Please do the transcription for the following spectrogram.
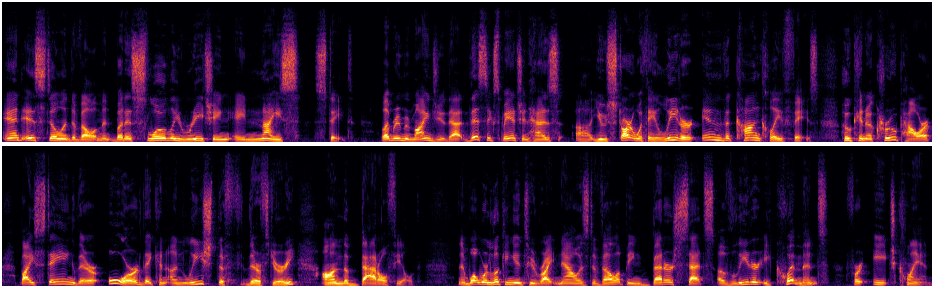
and is still in development, but is slowly reaching a nice state. Let me remind you that this expansion has uh, you start with a leader in the conclave phase who can accrue power by staying there or they can unleash the, their fury on the battlefield. And what we're looking into right now is developing better sets of leader equipment for each clan.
